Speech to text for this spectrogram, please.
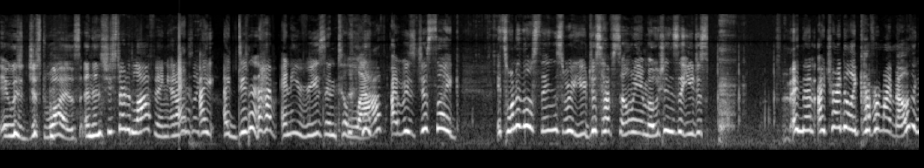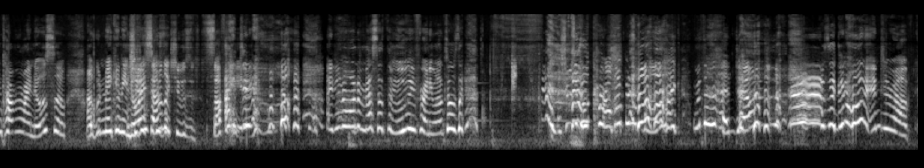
It was just was, and then she started laughing, and I was like, I, I didn't have any reason to laugh. I was just like, it's one of those things where you just have so many emotions that you just. And then I tried to like cover my mouth and cover my nose so I wouldn't make any noise. just sounded like she was I suffocating. didn't. I didn't want to mess up the movie for anyone, so I was like. She was all curled up in a ball, like with her head down. Because I didn't want to interrupt.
